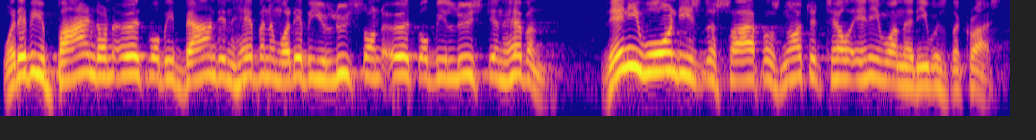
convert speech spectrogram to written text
Whatever you bind on earth will be bound in heaven, and whatever you loose on earth will be loosed in heaven. Then he warned his disciples not to tell anyone that he was the Christ.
